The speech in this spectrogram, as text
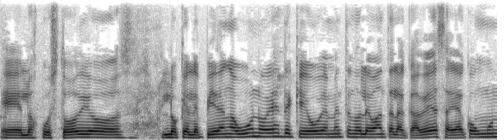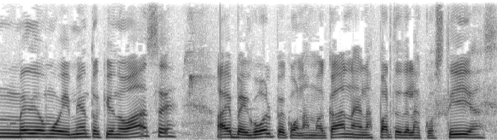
Eh, los custodios lo que le piden a uno es de que obviamente no levante la cabeza, ya con un medio movimiento que uno hace, hay el golpe con las macanas en las partes de las costillas.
